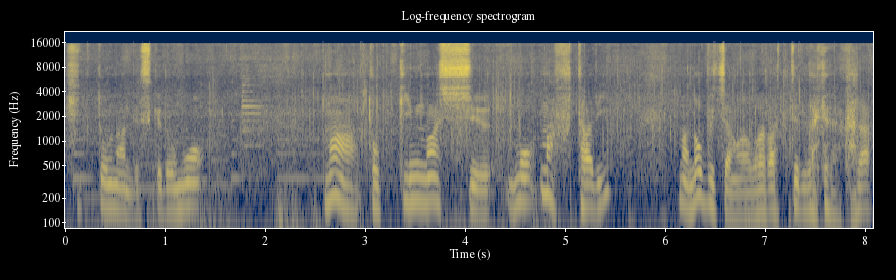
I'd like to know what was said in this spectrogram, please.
筆頭なんですけどもまあ特勤マッシュもまあ2人まあノブちゃんは笑ってるだけだから。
